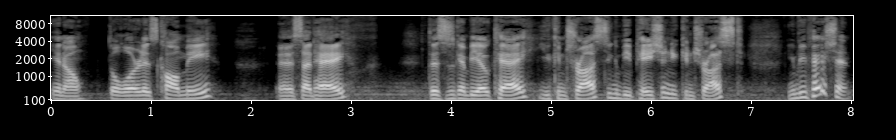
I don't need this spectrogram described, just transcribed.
you know, the Lord has called me and said, Hey, this is going to be okay. You can trust. You can be patient. You can trust. You can be patient.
